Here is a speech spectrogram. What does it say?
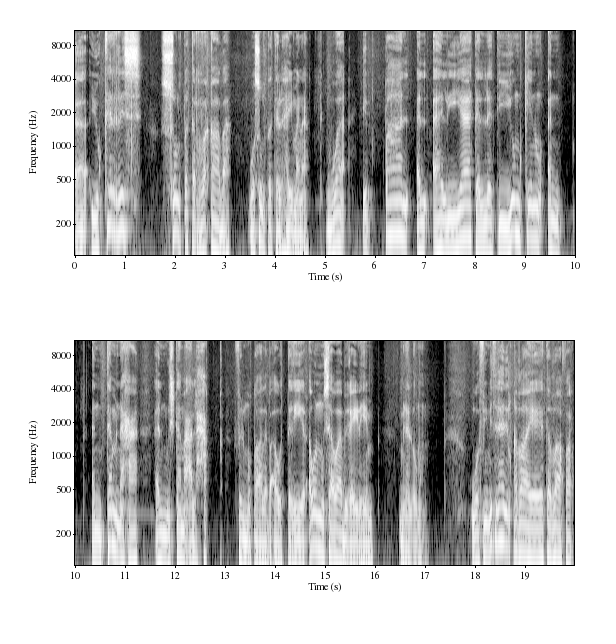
آه، يكرس سلطة الرقابة وسلطة الهيمنة وإبطال الآليات التي يمكن أن أن تمنح المجتمع الحق في المطالبة أو التغيير أو المساواة بغيرهم من الأمم. وفي مثل هذه القضايا يتضافر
